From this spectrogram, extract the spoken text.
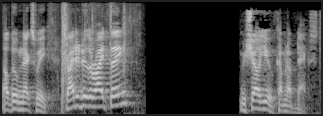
I'll do them next week. Try to do the right thing. Michelle you coming up next.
